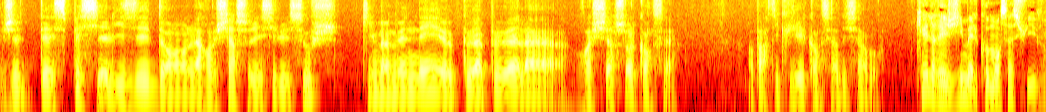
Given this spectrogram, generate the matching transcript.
J'étais spécialisé dans la recherche sur les cellules souches, qui m'a mené peu à peu à la recherche sur le cancer, en particulier le cancer du cerveau. Quel régime elle commence à suivre?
